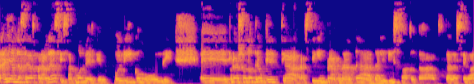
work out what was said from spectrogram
Talla amb les seves paraules i sap molt bé el que vol dir i com ho vol dir. Eh, però això no treu que, clar, estigui impregnat de, de lirisme tota, tota la seva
